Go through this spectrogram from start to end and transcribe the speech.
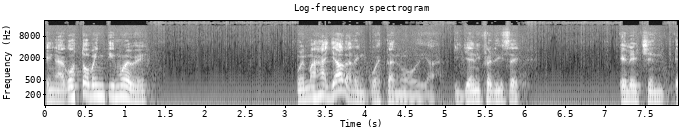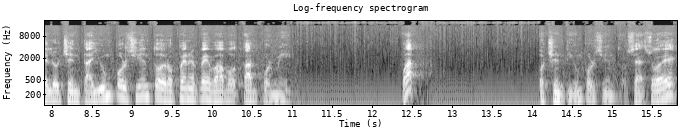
en agosto 29, fue más allá de la encuesta del nuevo día. Y Jennifer dice, el, el 81% de los PNP va a votar por mí. ¿What? 81%. O sea, eso es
